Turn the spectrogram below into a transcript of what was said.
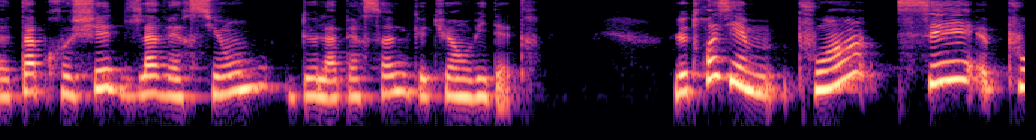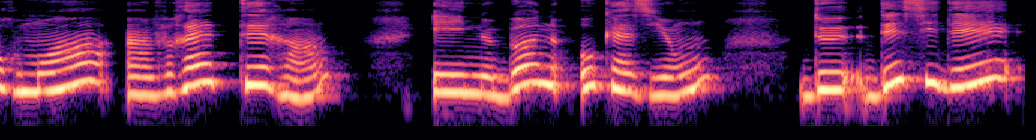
euh, t'approcher de la version de la personne que tu as envie d'être. Le troisième point, c'est pour moi un vrai terrain et une bonne occasion de décider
